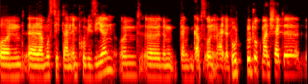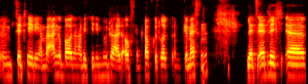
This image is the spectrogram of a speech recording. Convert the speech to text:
Und äh, da musste ich dann improvisieren und äh, dann, dann gab es unten halt eine Blut Blutdruckmanschette im CT, die haben wir angebaut, dann habe ich jede Minute halt auf den Knopf gedrückt und gemessen. Letztendlich äh,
